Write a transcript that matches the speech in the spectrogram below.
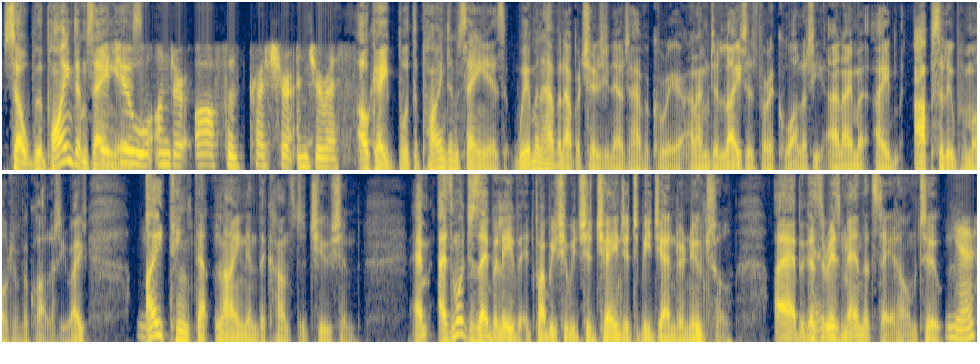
So the point I'm they saying is, do under awful pressure and duress. Okay, but the point I'm saying is, women have an opportunity now to have a career, and I'm delighted for equality, and I'm a, I'm absolute promoter of equality, right? I think that line in the Constitution, um, as much as I believe it probably should we should change it to be gender neutral, uh, because there is men that stay at home too. Yes.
